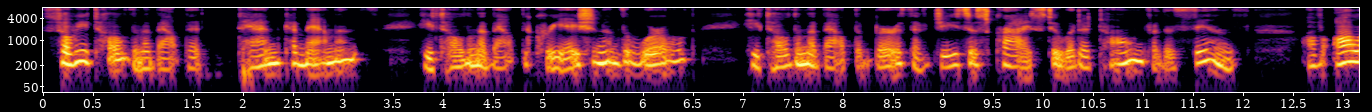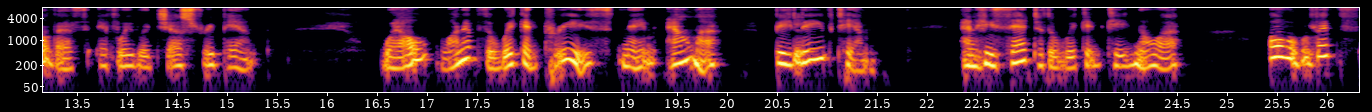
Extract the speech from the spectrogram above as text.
So he told them about the Ten Commandments. He told them about the creation of the world. He told them about the birth of Jesus Christ, who would atone for the sins of all of us if we would just repent. Well, one of the wicked priests named Alma believed him. And he said to the wicked King Noah, Oh, let's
